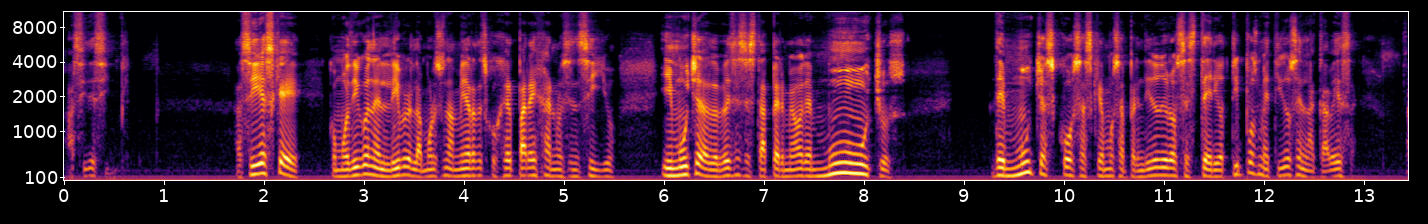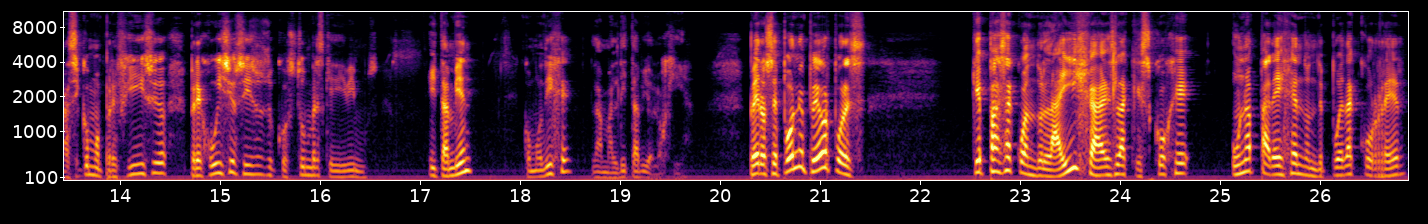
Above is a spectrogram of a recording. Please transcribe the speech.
Así de simple. Así es que, como digo en el libro El amor es una mierda, escoger pareja no es sencillo y muchas de las veces está permeado de muchos, de muchas cosas que hemos aprendido de los estereotipos metidos en la cabeza, así como prejuicios, y costumbres que vivimos. Y también, como dije, la maldita biología. Pero se pone peor, pues, ¿qué pasa cuando la hija es la que escoge una pareja en donde pueda correr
